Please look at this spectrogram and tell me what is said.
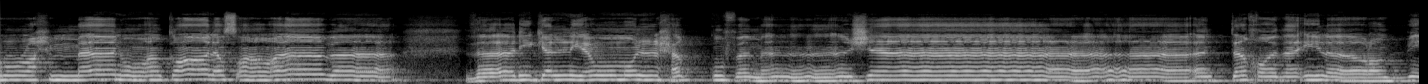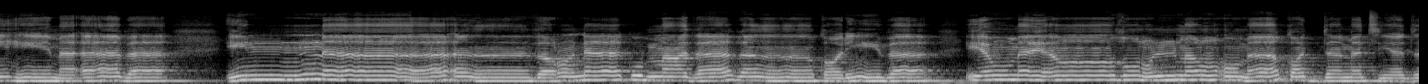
الرحمن وقال صوابا. ذلك اليوم الحق فمن شاء اتخذ إلى ربه مآبا إنا أنذرناكم عذابا قريبا يوم ينظر المرء ما قدمت يداه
